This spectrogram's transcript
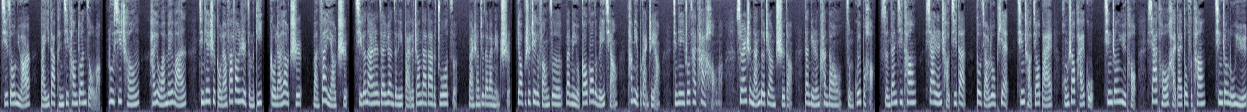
挤走女儿，把一大盆鸡汤端走了。陆西城还有完没完？今天是狗粮发放日，怎么的？狗粮要吃，晚饭也要吃。几个男人在院子里摆了张大大的桌子，晚上就在外面吃。要不是这个房子外面有高高的围墙，他们也不敢这样。今天一桌菜太好了，虽然是难得这样吃的，但给人看到总归不好。笋干鸡汤、虾仁炒鸡蛋、豆角肉片、清炒茭白、红烧排骨、清蒸芋头、虾头海带豆腐汤、清蒸鲈鱼、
